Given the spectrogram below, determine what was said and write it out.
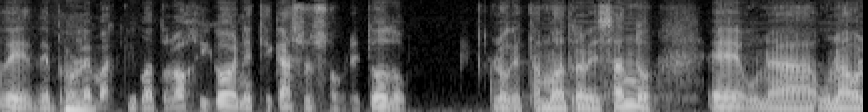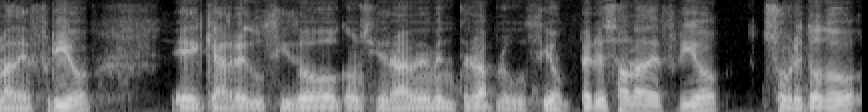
de, problemas climatológicos, en este caso sobre todo lo que estamos atravesando es una, ola de frío eh, que ha reducido considerablemente la producción. Pero esa ola de frío, sobre todo,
